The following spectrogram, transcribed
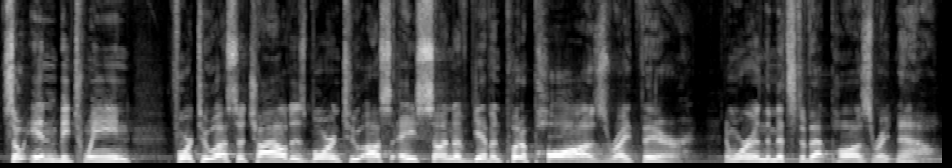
So, in between, for to us a child is born, to us a son of given, put a pause right there. And we're in the midst of that pause right now.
